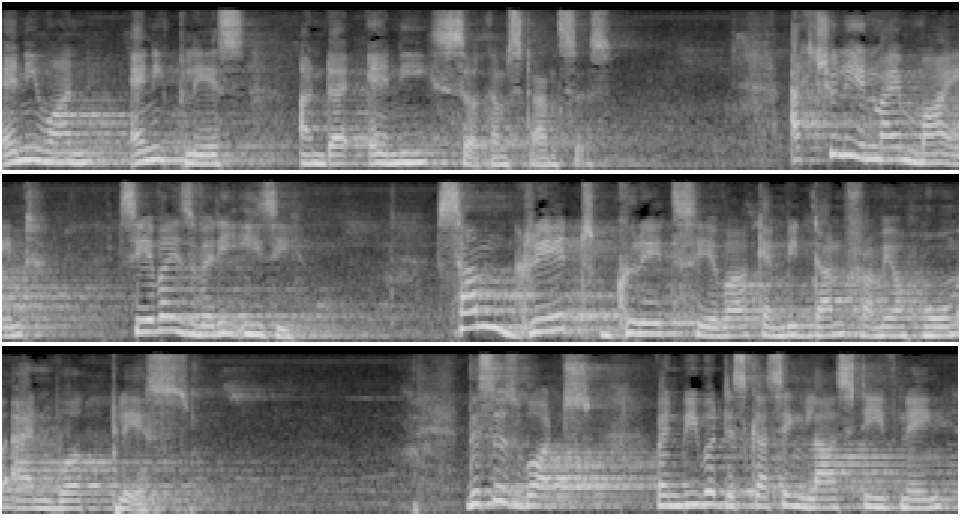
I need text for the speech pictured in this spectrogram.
anyone, any place, under any circumstances. Actually, in my mind, seva is very easy. Some great, great seva can be done from your home and workplace. This is what, when we were discussing last evening,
